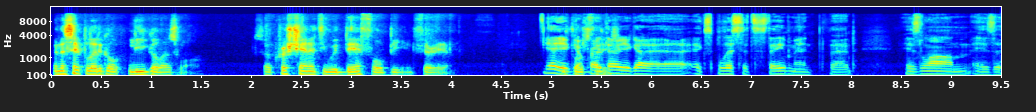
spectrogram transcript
when they say political, legal as well. So Christianity would therefore be inferior. Yeah, you get right there. You got an explicit statement that Islam is a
